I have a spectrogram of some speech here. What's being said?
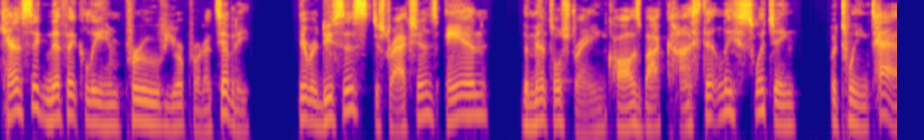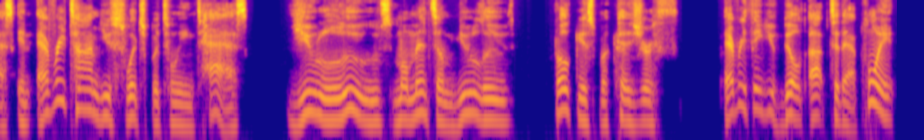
can significantly improve your productivity. It reduces distractions and the mental strain caused by constantly switching between tasks. And every time you switch between tasks, you lose momentum, you lose focus because you're everything you've built up to that point.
